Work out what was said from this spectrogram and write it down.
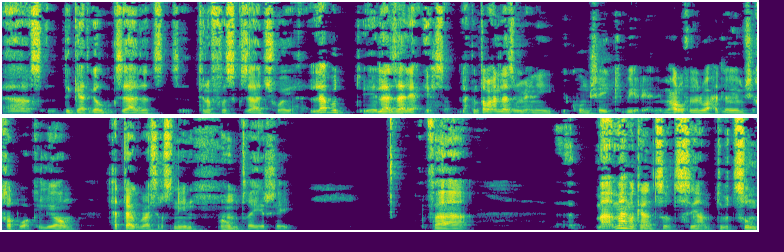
آه، دقات قلبك زادت تنفسك زاد شوي. لابد لا زال يحسب. لكن طبعا لازم يعني يكون شيء كبير. يعني معروف إن الواحد لو يمشي خطوة كل يوم حتى عقب عشر سنين ما هو متغير شيء. ف مهما كانت صيغه الصيام تبي تصوم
